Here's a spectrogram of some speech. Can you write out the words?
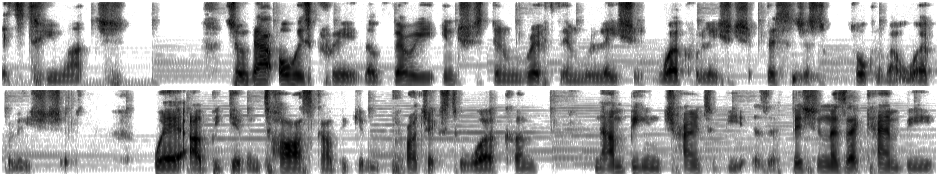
it's too much. So that always creates a very interesting rift in relation work relationships. This is just talking about work relationships, where I'll be given tasks, I'll be given projects to work on, and I'm being trying to be as efficient as I can be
